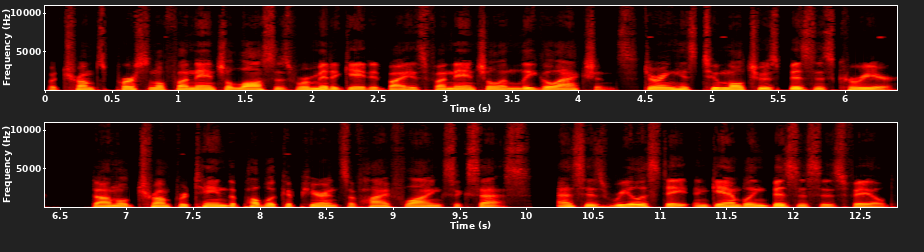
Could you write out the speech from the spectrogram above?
but Trump's personal financial losses were mitigated by his financial and legal actions. During his tumultuous business career, Donald Trump retained the public appearance of high-flying success. As his real estate and gambling businesses failed,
